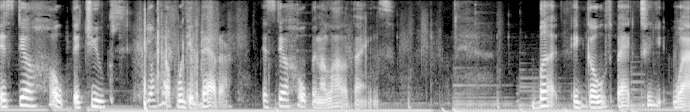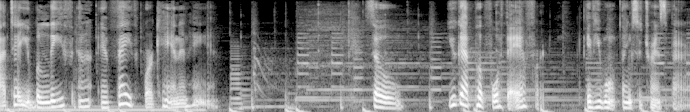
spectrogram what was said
It's still hope that you your health will get better. It's still hope in a lot of things. But it goes back to you. Well, I tell you, belief and, and faith work hand in hand. So you got to put forth the effort if you want things to transpire.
